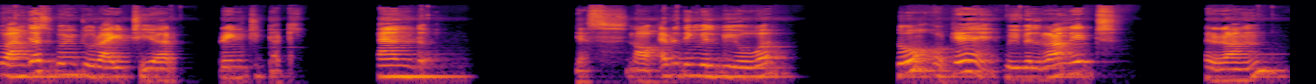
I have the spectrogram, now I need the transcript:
so I'm just going to write here print Tukey and yes now everything will be over. So okay we will run it. Run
